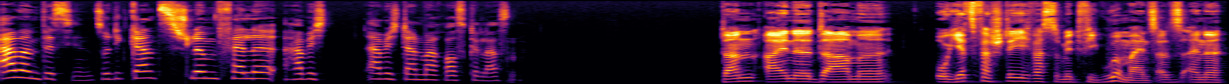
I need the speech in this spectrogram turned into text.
aber ein bisschen. So die ganz schlimmen Fälle habe ich, hab ich dann mal rausgelassen. Dann eine Dame. Oh, jetzt verstehe ich, was du mit Figur meinst. Also es ist eine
